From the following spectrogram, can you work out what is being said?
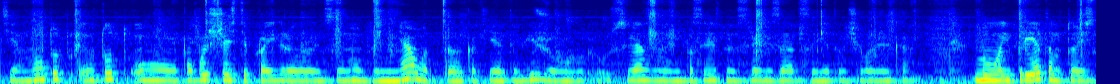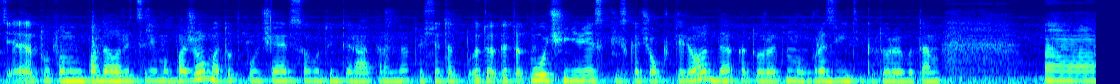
тем. Но тут, тут по большей части проигрывается, ну, для меня, вот э, как я это вижу, связано непосредственно с реализацией этого человека. Но и при этом, то есть э, тут он выпадал рыцарем и пажом, а тут получается вот императором, да, то есть это, это, это очень резкий скачок вперед, да, который, ну, в развитии, который бы там э,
